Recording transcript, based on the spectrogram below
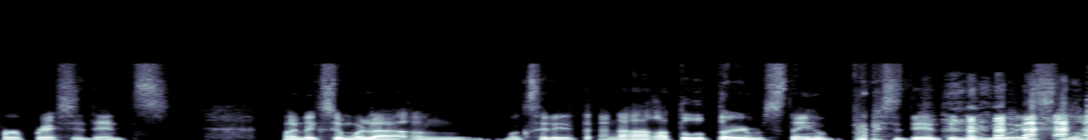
for presidents, pag nagsimula kang magsalita, nakaka two terms na yung presidente ng US, no?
